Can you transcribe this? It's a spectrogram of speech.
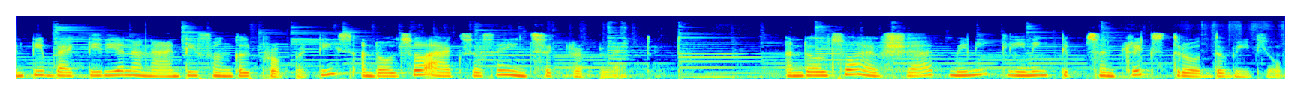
antibacterial and antifungal properties and also acts as an insect repellent. And also I have shared many cleaning tips and tricks throughout the video.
